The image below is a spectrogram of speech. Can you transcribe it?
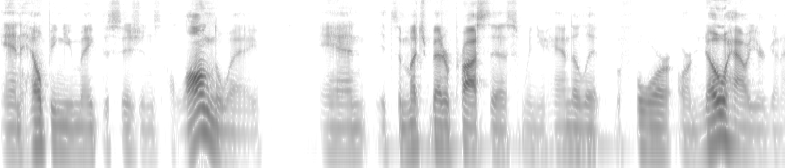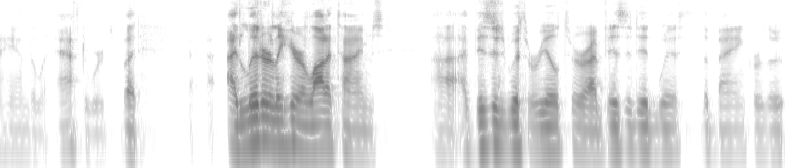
and helping you make decisions along the way. And it's a much better process when you handle it before or know how you're going to handle it afterwards. But I literally hear a lot of times uh, I visited with a realtor, I visited with the bank or the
